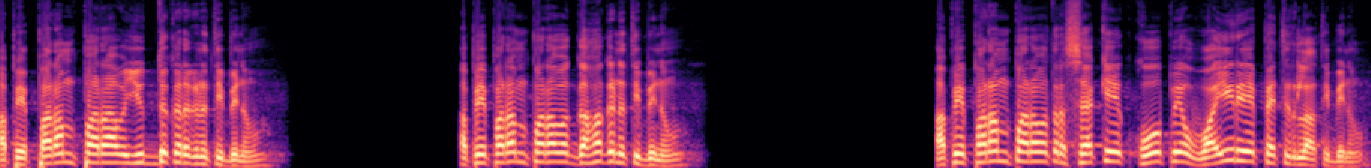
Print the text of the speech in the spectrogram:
අපේ පරම්පරාව යුද්ධ කරගෙන තිබෙනවා. අපේ පරම්පරාව ගහගෙන තිබෙනවා. අපේ පරම්පරාවතර සැකේ කෝපය වෛරය පැතිරලා තිබෙනවා.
